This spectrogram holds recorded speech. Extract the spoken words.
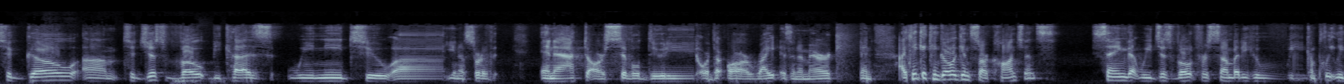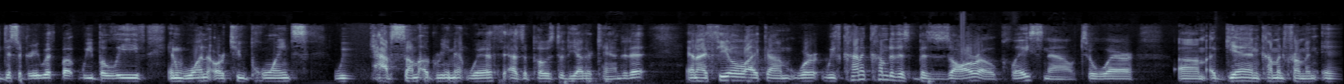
to go um, to just vote because we need to uh, you know sort of enact our civil duty or, the, or our right as an American, I think it can go against our conscience. Saying that we just vote for somebody who we completely disagree with, but we believe in one or two points we have some agreement with, as opposed to the other candidate and I feel like um, we're we've kind of come to this bizarro place now to where. Um, again, coming from an, an,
